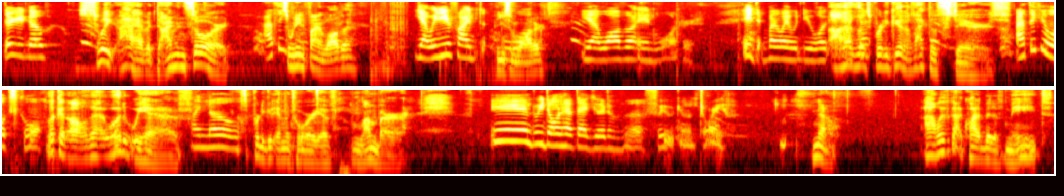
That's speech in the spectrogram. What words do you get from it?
There you go. Sweet, I have a diamond sword. I think. So we need to find lava. Yeah, we need to find. Use some water. Yeah, lava and water. Hey, by the way, would you look? Oh, that like looks pretty good. I like those stairs. I think it looks cool. Look at all that wood we have. I know. It's a pretty good inventory of lumber. And we don't have that good of a food inventory. No. Ah, we've got quite a bit of meat.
